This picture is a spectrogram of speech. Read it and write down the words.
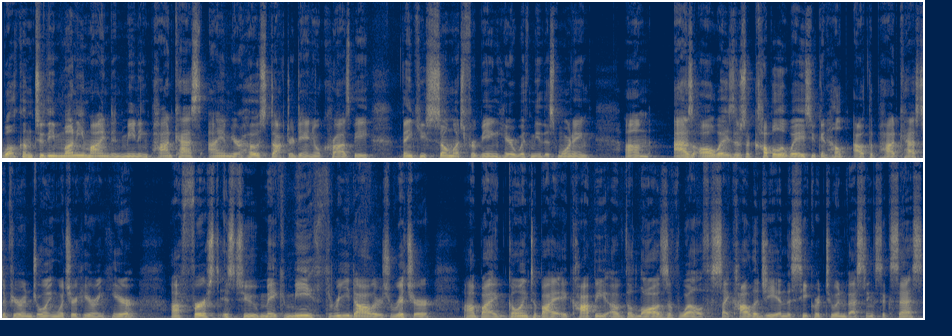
Welcome to the Money, Mind, and Meaning podcast. I am your host, Dr. Daniel Crosby. Thank you so much for being here with me this morning. Um, as always, there's a couple of ways you can help out the podcast if you're enjoying what you're hearing here. Uh, first is to make me $3 richer uh, by going to buy a copy of The Laws of Wealth Psychology and the Secret to Investing Success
